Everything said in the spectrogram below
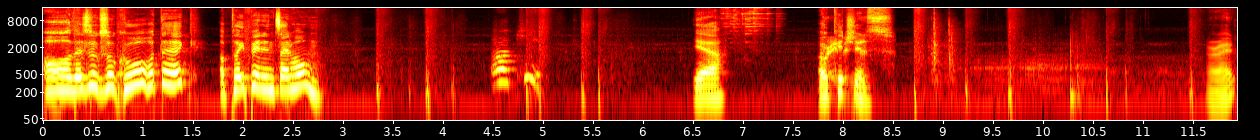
Oh, this looks so cool. What the heck? A playpen inside home. Oh, key. Yeah. Oh, Graven kitchen. this. All right.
